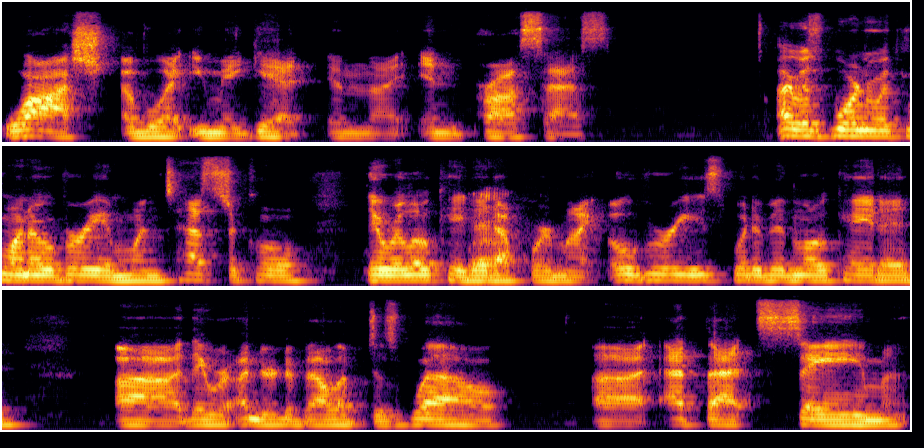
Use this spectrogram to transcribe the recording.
wash of what you may get in the in process. I was born with one ovary and one testicle. They were located Wow. up where my ovaries would have been located. Uh, they were underdeveloped as well. Uh, at that same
